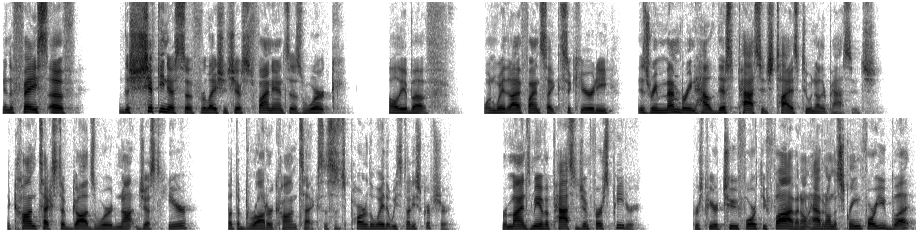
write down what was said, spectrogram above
in the face of the shiftiness of relationships, finances, work, all the above. One way that I find security is remembering how this passage ties to another passage. The context of God's word, not just here, but the broader context. This is part of the way that we study Scripture. Reminds me of a passage in 1 Peter. 1 Peter 2, 4 through 5. I don't have it on the screen for you, but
